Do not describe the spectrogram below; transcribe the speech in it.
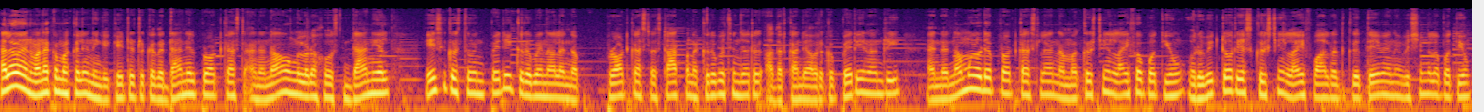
ஹலோ அண்ட் வணக்க மக்களே. நீங்கள் கேட்டுட்ருக்கிறது டேனியல் ப்ராட்காஸ்ட் அண்ட் நான் உங்களோட ஹோஸ்ட் டேனியல் ஏசு கிறிஸ்துவின் பெரிய கிருபைனால் இந்த ப்ராட்காஸ்ட்டை ஸ்டார்ட் பண்ண கிருபை செஞ்சார். அதற்காண்டி அவருக்கு பெரிய நன்றி. அண்ட் நம்மளுடைய ப்ராட்காஸ்ட்டில் நம்ம கிறிஸ்டியன் லைஃப்பை பற்றியும் ஒரு விக்டோரியஸ் கிறிஸ்டியன் லைஃப் வாழ்கிறதுக்கு தேவையான விஷயங்களை பற்றியும்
